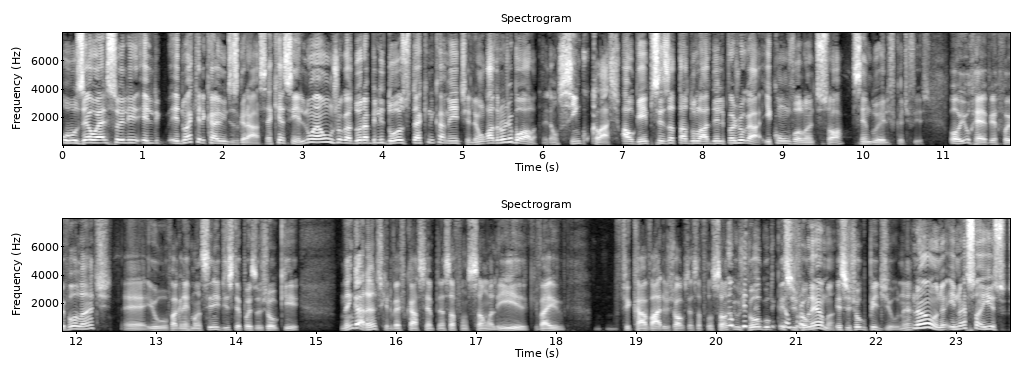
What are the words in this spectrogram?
o Zé Wellison, ele, ele, ele- não é que ele caiu em desgraça, é que assim, ele não é um jogador habilidoso tecnicamente, ele é um ladrão de bola. Ele é um 5 clássico. Alguém precisa estar do lado dele para jogar. E com um volante só, sendo ele, fica difícil. Bom, e o Hever foi volante, é, e o Wagner Mancini disse depois do jogo que nem garante que ele vai ficar sempre nessa função ali, que vai ficar vários jogos nessa função, Não, que o tem- jogo, tem um esse jogo, problema. esse jogo pediu, né? Não, e não é só isso.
